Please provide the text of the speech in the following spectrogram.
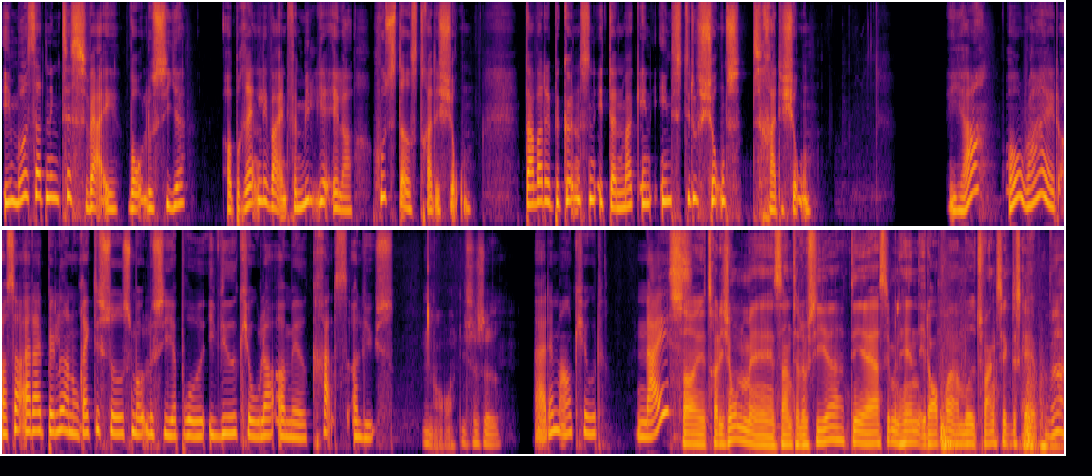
I modsætning til Sverige, hvor Lucia oprindeligt var en familie- eller husstadstradition, der var det begyndelsen i Danmark en institutionstradition. Ja, alright. Og så er der et billede af nogle rigtig søde små Lucia-brude i hvide kjoler og med krans og lys. Nå, de er så søde. Ja, det er meget cute. Nice. Så øh, traditionen med Santa Lucia, det er simpelthen et oprør mod tvangsægteskab. Ja.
